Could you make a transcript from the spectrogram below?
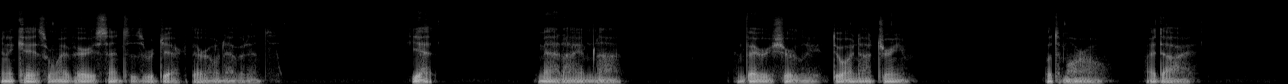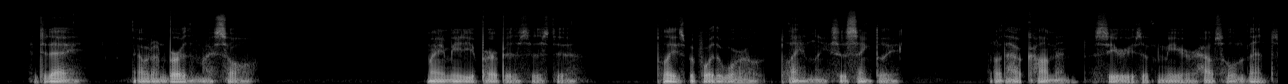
in a case where my very senses reject their own evidence. Yet, mad I am not, and very surely do I not dream. But tomorrow I die, and today I would unburthen my soul. My immediate purpose is to place before the world, plainly, succinctly, and without comment, a series of mere household events.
